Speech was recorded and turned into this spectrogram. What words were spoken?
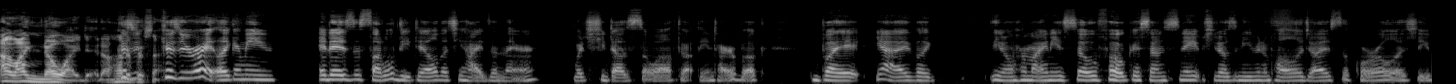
Oh, I know I did, a hundred percent. Because you're right. Like, I mean, it is a subtle detail that she hides in there, which she does so well throughout the entire book. But yeah, like, you know, Hermione is so focused on Snape, she doesn't even apologize to Quirrell as she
